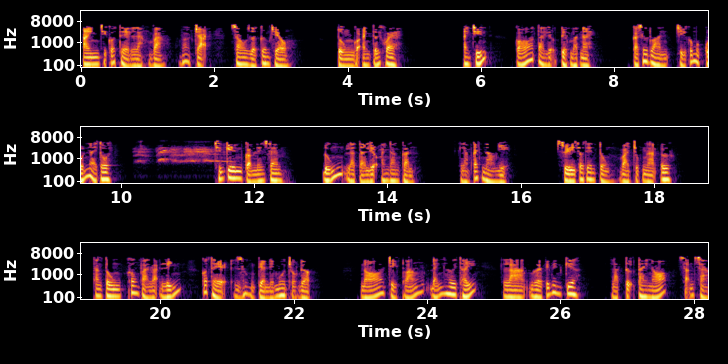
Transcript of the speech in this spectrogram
Anh chỉ có thể lảng vàng vào trại sau giờ cơm chiều. Tùng gọi anh tới khoe. Anh Chín, có tài liệu tuyệt mật này. Cả sư đoàn chỉ có một cuốn này thôi. chiến Kim cầm lên xem. Đúng là tài liệu anh đang cần. Làm cách nào nhỉ? Suy cho Thiên Tùng vài chục ngàn ư. Thằng Tùng không phải loại lính có thể dùng tiền để mua chuộc được. Nó chỉ thoáng đánh hơi thấy là người phía bên kia, là tự tay nó sẵn sàng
